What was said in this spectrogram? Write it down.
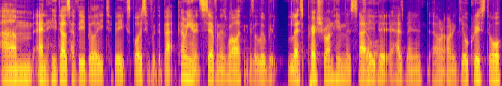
Um, and he does have the ability to be explosive with the bat. Coming in at seven as well, I think there's a little bit less pressure on him as say Sure. there has been on, on a Gilchrist or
